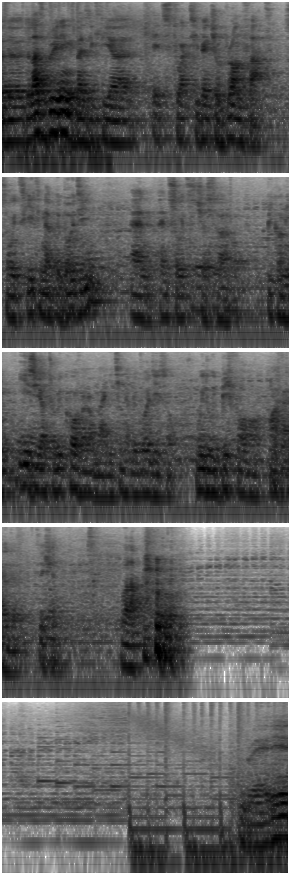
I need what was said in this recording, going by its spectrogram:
the, the, last breathing is basically uh, it's to activate your brown fat. So it's heating up the body, and, and so it's just uh, becoming easier to recover by heating up the body. So we do it before or after the session. Voila. breathe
